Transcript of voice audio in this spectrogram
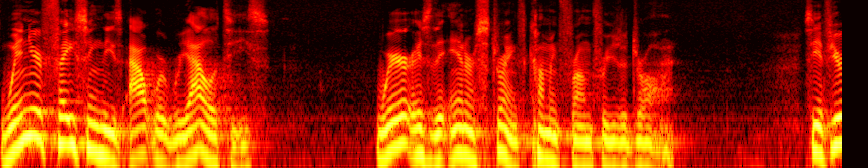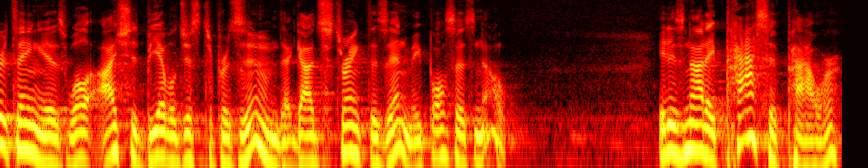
when you're facing these outward realities, where is the inner strength coming from for you to draw on? See, if your thing is, well, I should be able just to presume that God's strength is in me, Paul says no. It is not a passive power,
